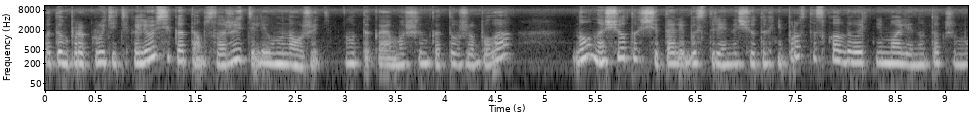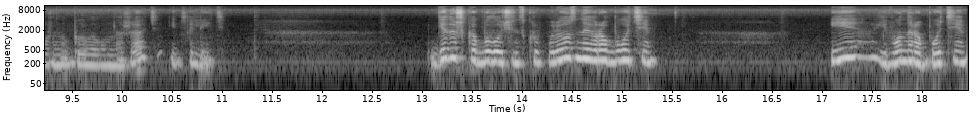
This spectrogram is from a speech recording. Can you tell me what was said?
потом прокрутить колесико, там сложить или умножить. Вот такая машинка тоже была. Но на счетах считали быстрее. На счетах не просто складывать внимали, но также можно было умножать и делить. Дедушка был очень скрупулезный в работе. И его на работе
